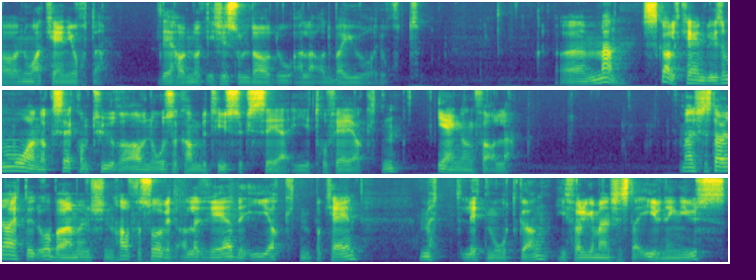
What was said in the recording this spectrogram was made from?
Og nå har Kane gjort det. Det hadde nok ikke Soldado eller Adbayur gjort. Eh, men skal Kane bli, så må han nok se konturer av noe som kan bety suksess i troféjakten en gang for alle. Manchester United og Bayern München har for så vidt allerede i jakten på Kane møtt litt motgang, ifølge Manchester Evening News,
